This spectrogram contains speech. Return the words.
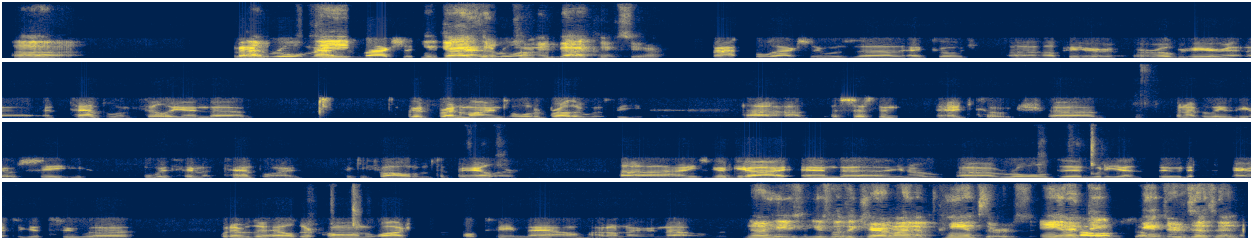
Uh, Matt Rhule, Matt actually. The guys Matt that are coming back next year. Matt Rhule actually was uh, head coach uh, up here or over here at uh, at Temple in Philly, and uh, good friend of mine's older brother was the uh, assistant head coach, uh, and I believe the OC with him at Temple. I think he followed him to Baylor. Uh, and he's a good guy, and uh, you know, uh, Rhule did what he had to do there to get to uh, whatever the hell they're calling the Washington team now. I don't even know. No, he's he's with the Carolina Panthers, and I Oh, think so- Panthers doesn't.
